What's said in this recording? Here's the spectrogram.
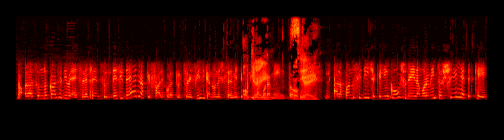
No, allora, sono due cose diverse, nel senso il desiderio ha a che fare con l'attrazione fisica, non necessariamente con l'innamoramento. Ok. Sì. Allora, quando si dice che l'inconscio nell'innamoramento sceglie perché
